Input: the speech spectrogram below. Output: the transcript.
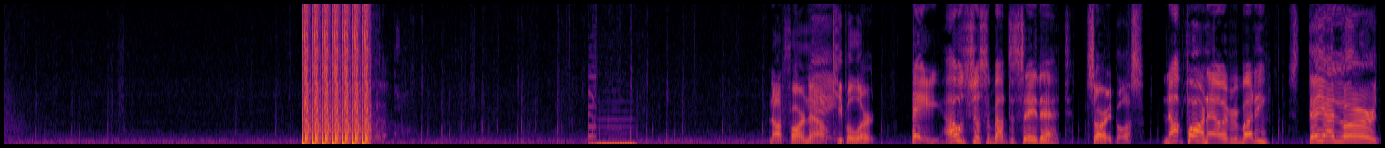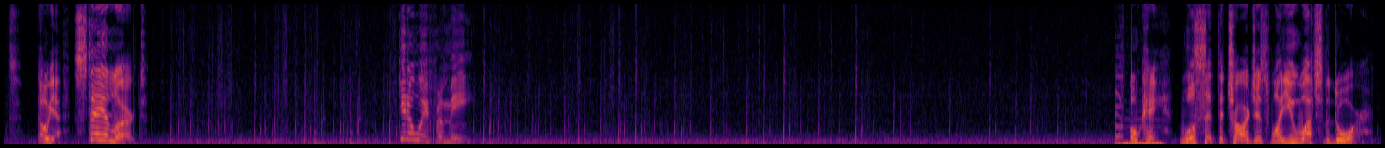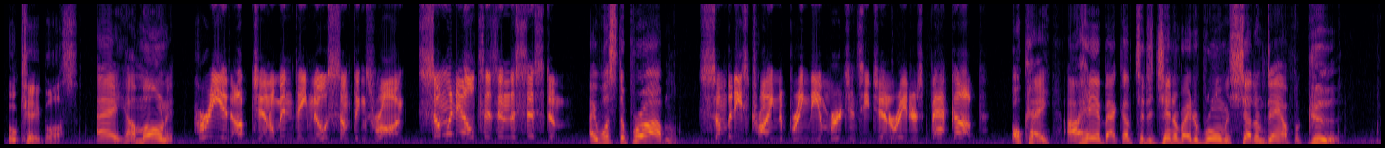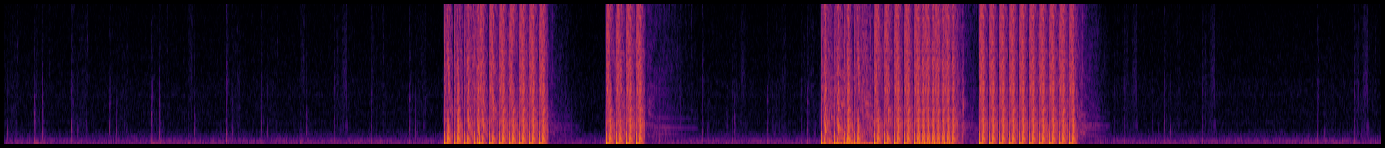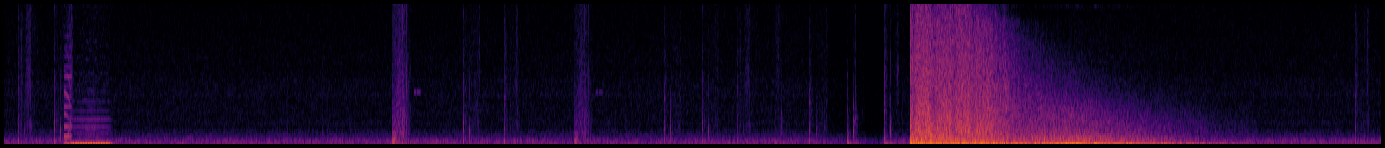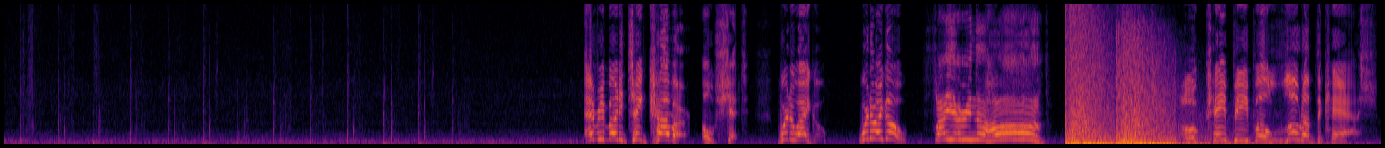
Not far now, keep alert. Hey, I was just about to say that. Sorry, boss. Not far now, everybody. Stay alert! Oh yeah, stay alert. Get away from me! Okay, we'll set the charges while you watch the door. Okay, boss. Hey, I'm on it. Hurry it up, gentlemen. They know something's wrong. Someone else is in the system. Hey, what's the problem? Somebody's trying to bring the emergency generators back up. Okay, I'll head back up to the generator room and shut them down for good. Everybody take cover! Oh shit! Where do I go? Where do I go? Fire in the hold! Okay, people, load up the cash!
